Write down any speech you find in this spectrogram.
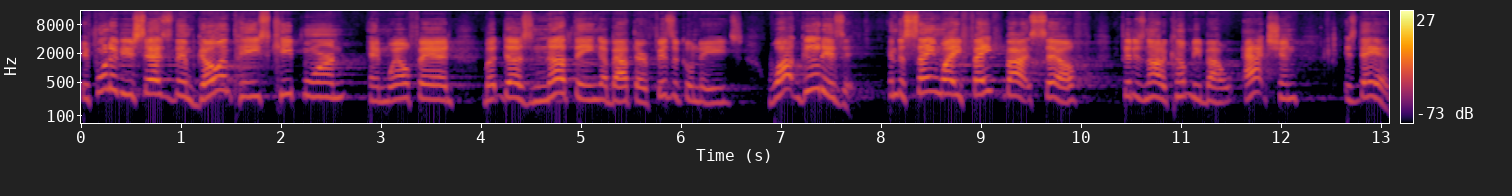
If one of you says to them, Go in peace, keep warm and well fed, but does nothing about their physical needs, what good is it? In the same way, faith by itself, if it is not accompanied by action, is dead.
